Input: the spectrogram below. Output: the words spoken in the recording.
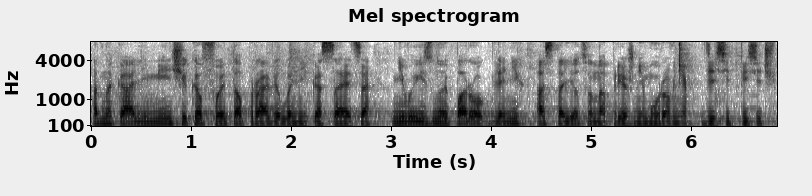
Однако алименщиков это правило не касается. Невыездной порог для них остается на прежнем уровне – 10 тысяч.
